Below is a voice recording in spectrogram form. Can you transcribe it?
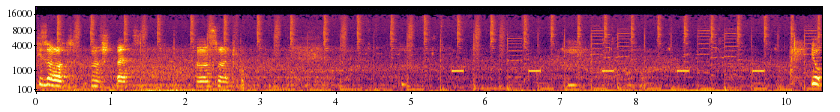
16 másodperc. Nem azt meg. Jó.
